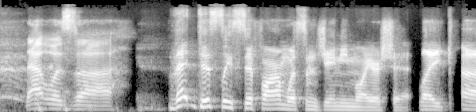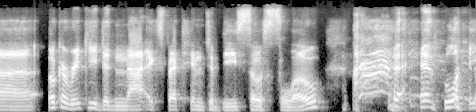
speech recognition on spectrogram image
that was uh that Dissly stiff arm was some Jamie Moyer shit. Like uh Okereke did not expect him to be so slow and like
